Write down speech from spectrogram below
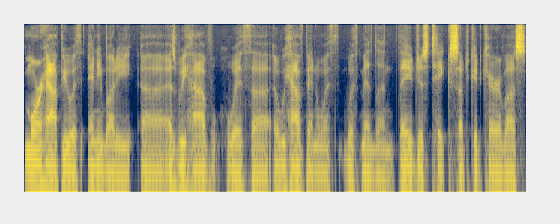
more happy with anybody uh, as we have with uh, we have been with with Midland. They just take such good care of us,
